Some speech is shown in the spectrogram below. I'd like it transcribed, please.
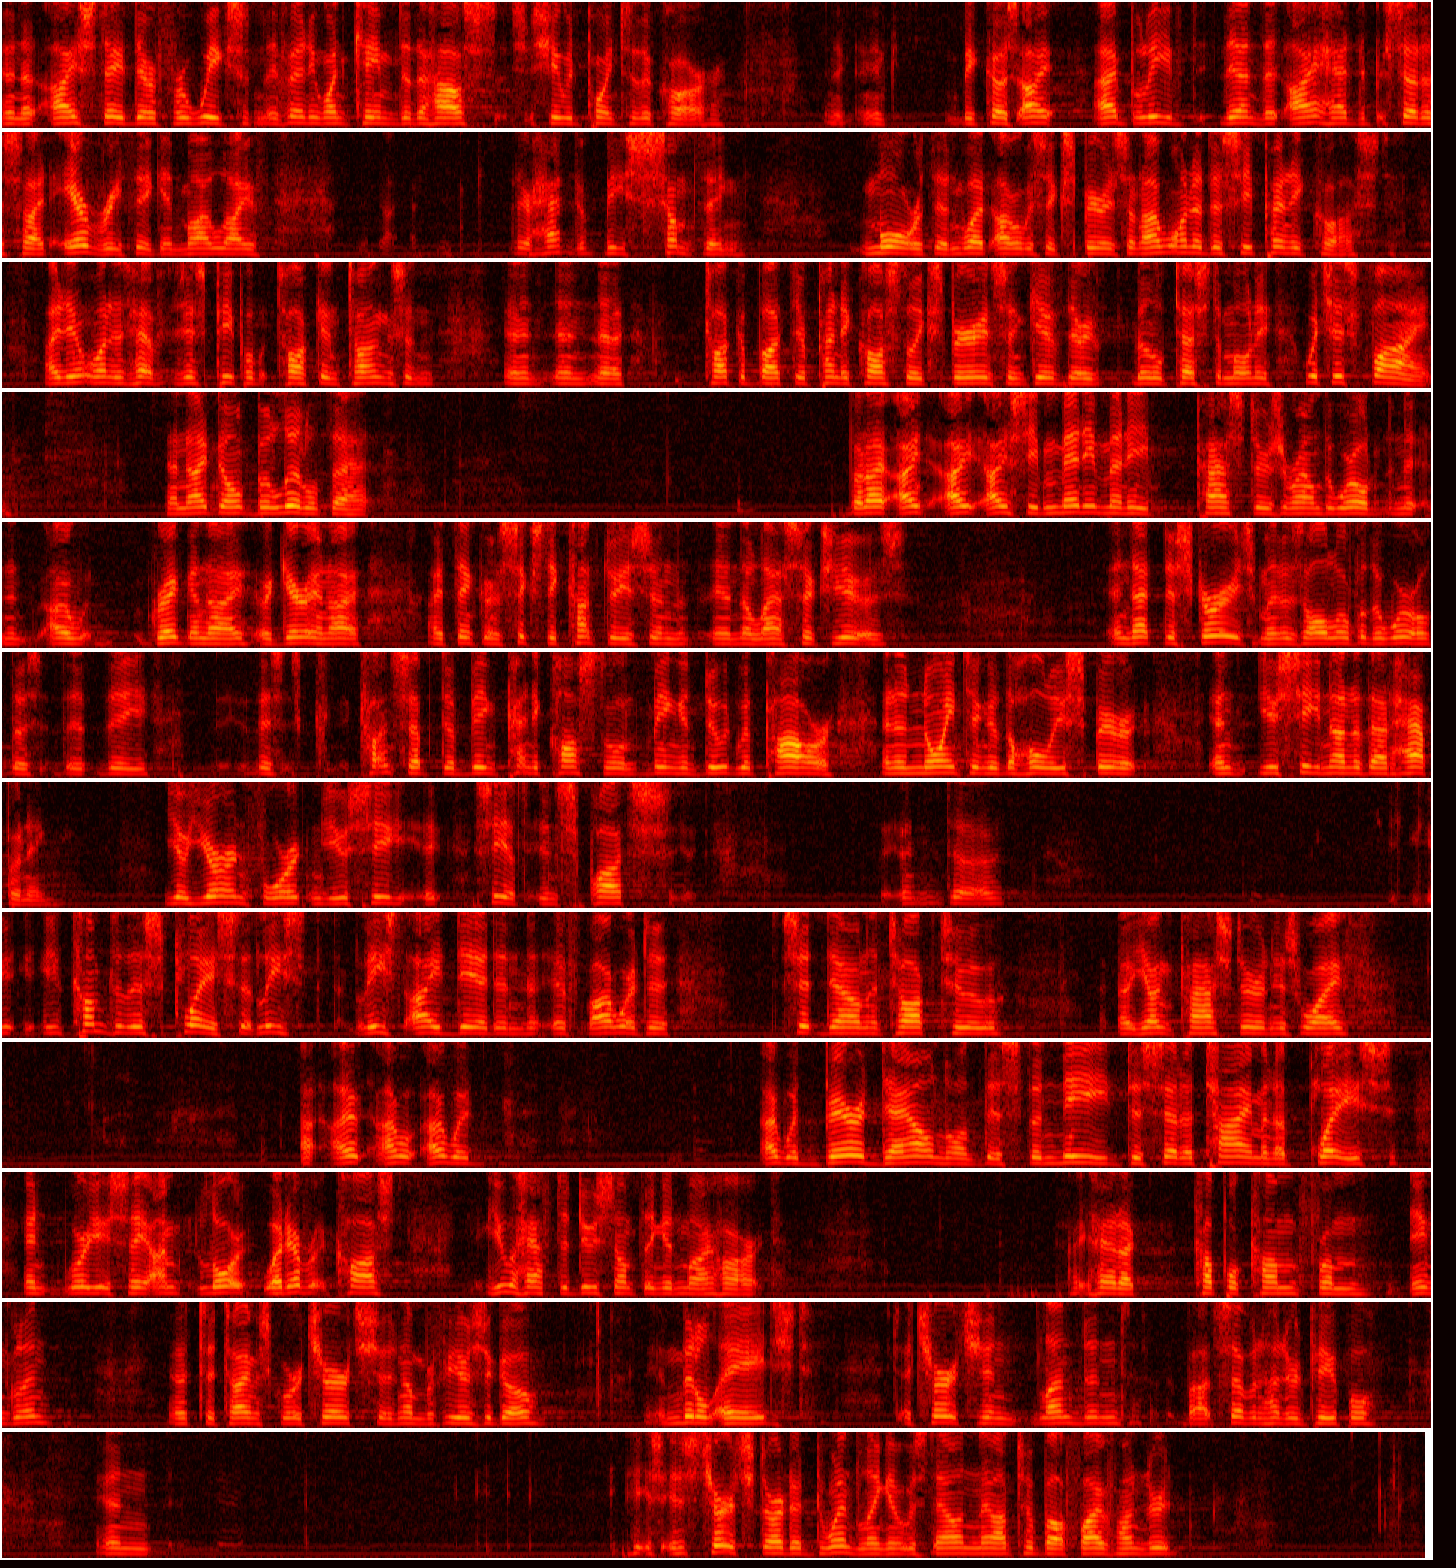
And I stayed there for weeks. And if anyone came to the house, she would point to the car. Because I, I believed then that I had to set aside everything in my life. There had to be something more than what I was experiencing. I wanted to see Pentecost. I didn't want to have just people talk in tongues and, and, and uh, talk about their Pentecostal experience and give their little testimony, which is fine. And I don't belittle that. But I, I, I, see many, many pastors around the world. And, I, Greg and I, or Gary and I, I think are 60 countries in, in the last six years. And that discouragement is all over the world. This, the, the, this concept of being Pentecostal and being endued with power and anointing of the Holy Spirit. And you see none of that happening. You yearn for it and you see, see it in spots. And uh, you, come to this place, at least, at least I did. And if I were to sit down and talk to a young pastor and his wife, I, I, I, would I would bear down on this the need to set a time and a place and where you say, I'm Lord, whatever it costs, you have to do something in my heart. I had a couple come from England to Times Square Church a number of years ago, middle aged, a church in London, about 700 people. And his, his church started dwindling. It was down now to about 500.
